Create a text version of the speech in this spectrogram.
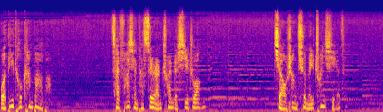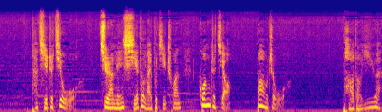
我低头看爸爸，才发现他虽然穿着西装，脚上却没穿鞋子。他急着救我，居然连鞋都来不及穿，光着脚抱着我跑到医院。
